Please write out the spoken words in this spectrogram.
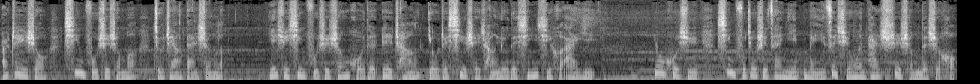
而这一首《幸福是什么》就这样诞生了。也许幸福是生活的日常，有着细水长流的欣喜和爱意。又或许，幸福就是在你每一次询问它是什么的时候，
